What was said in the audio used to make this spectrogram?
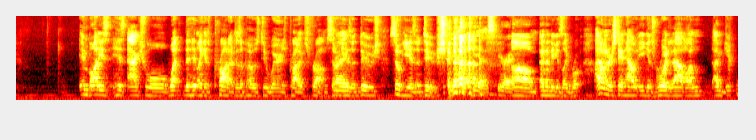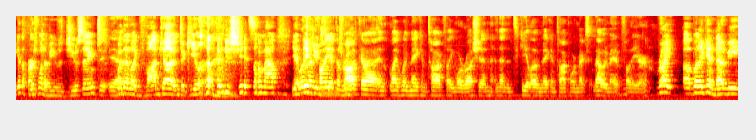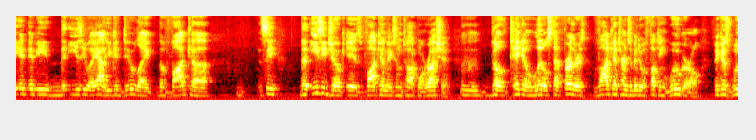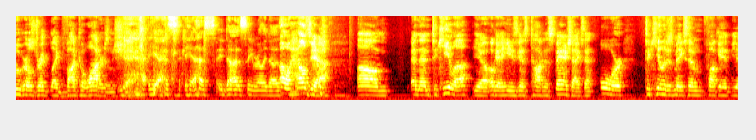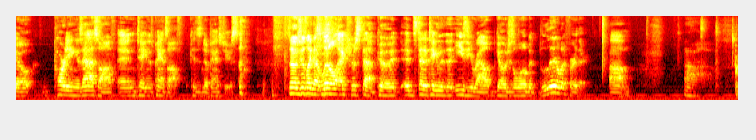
embodies his actual what the like his product as opposed to where his product's from. So Right. he is a douche. So he is a douche. yeah, he is. You're right. Um, and then he gets like, ro- I don't understand how he gets roided out on. I get the first one of he was juicing, yeah. but then like vodka and tequila and shit somehow. You it would have been funny if the drunk. vodka and like would make him talk like more Russian, and then the tequila would make him talk more Mexican. That would have made it funnier. Right, uh, but again, that would be it, it'd be the easy way out. You could do like the vodka. See, the easy joke is vodka makes him talk more Russian. Mm-hmm. They'll take it a little step further. Is vodka turns him into a fucking woo girl because woo girls drink like vodka waters and shit. yes, yes, he does. He really does. Oh hell's yeah. Um, and then tequila, you know, okay, he's gonna talk in a Spanish accent, or tequila just makes him fucking you know partying his ass off and taking his pants off because there's no pants juice. so it's just like that little extra step could instead of taking the, the easy route, go just a little bit, little bit further. Um, Oh.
